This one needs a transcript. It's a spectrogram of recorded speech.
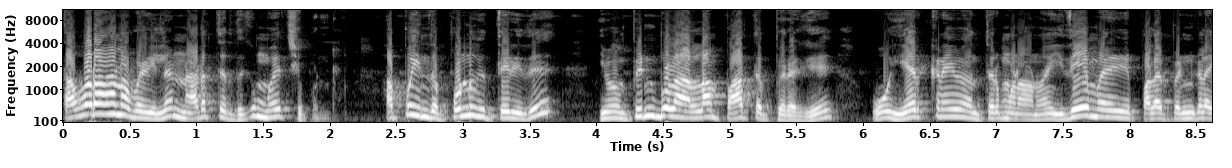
தவறான வழியில் நடத்துறதுக்கு முயற்சி பண்ணுறான் அப்போ இந்த பொண்ணுக்கு தெரியுது இவன் பின்புலம் எல்லாம் பார்த்த பிறகு ஓ ஏற்கனவே அவன் திருமணம் ஆனவன் இதே மாதிரி பல பெண்களை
